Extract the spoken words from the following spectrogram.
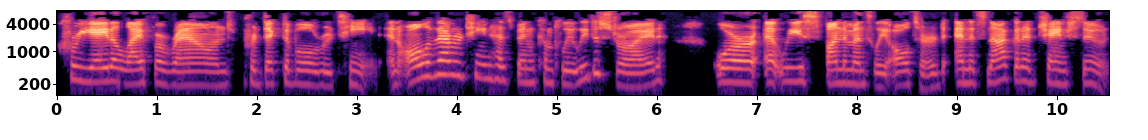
create a life around predictable routine. And all of that routine has been completely destroyed or at least fundamentally altered, and it's not going to change soon.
